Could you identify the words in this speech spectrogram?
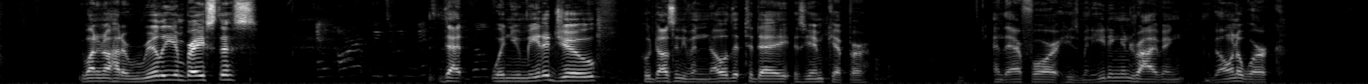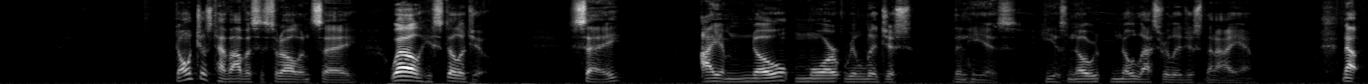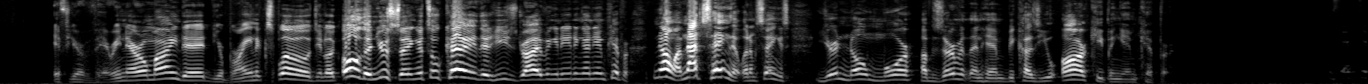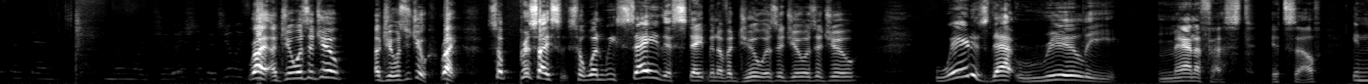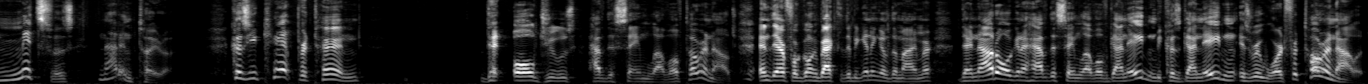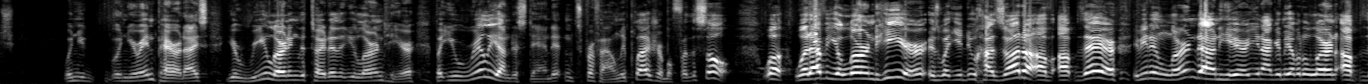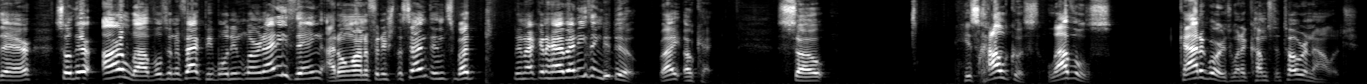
You want to know how to really embrace this? And aren't we doing mitzvahs? That when you meet a Jew who doesn't even know that today is Yom Kippur, and therefore he's been eating and driving and going to work, don't just have Avos Yisrael and say, well, he's still a Jew. Say, I am no more religious than he is. He is no, no less religious than I am. Now, if you're very narrow minded, your brain explodes, you're like, oh, then you're saying it's okay that he's driving and eating on Yom Kippur. No, I'm not saying that. What I'm saying is you're no more observant than him because you are keeping Yom Kippur. Is that different than no more Jewish? Like a Jew is Right, a Jew is a Jew. A Jew is a Jew. Right. So precisely. So when we say this statement of a Jew is a Jew is a Jew, where does that really manifest itself? In mitzvahs, not in Torah. Because you can't pretend that all Jews have the same level of Torah knowledge. And therefore, going back to the beginning of the maamar, they're not all going to have the same level of Gan Eden because Gan Eden is reward for Torah knowledge. When, you, when you're in paradise, you're relearning the Torah that you learned here, but you really understand it and it's profoundly pleasurable for the soul. Well, whatever you learned here is what you do chazara of up there. If you didn't learn down here, you're not going to be able to learn up there. So there are levels, and in fact, people who didn't learn anything, I don't want to finish the sentence, but they're not going to have anything to do, right? Okay. So his chalkus, levels, categories when it comes to Torah knowledge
